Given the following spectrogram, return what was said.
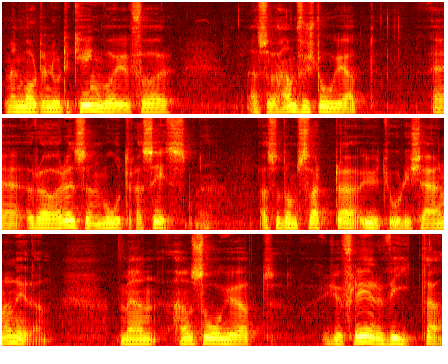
Men Martin Luther King var ju för. Alltså han förstod ju att eh, rörelsen mot rasism. Alltså de svarta utgjorde kärnan i den. Men han såg ju att ju fler vita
